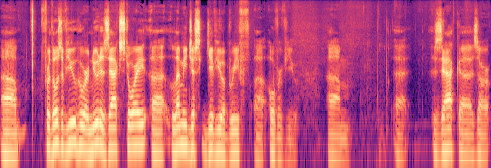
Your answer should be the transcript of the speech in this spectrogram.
Um, for those of you who are new to Zach's story, uh, let me just give you a brief uh, overview. Um, uh, Zach uh, is our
